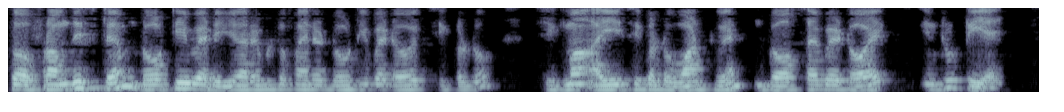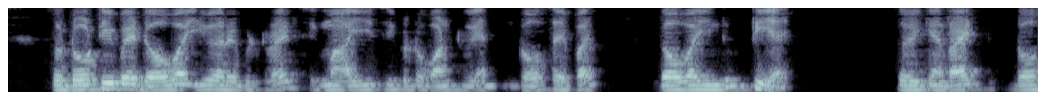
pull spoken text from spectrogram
So from this term, dou T by dou, you are able to find a dou T by dou x equal to sigma i is equal to 1 to n dou psi by dou x into Ti. So dou T by dou y, you are able to write sigma i is equal to 1 to n dou psi by dou y into Ti. So you can write dou,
